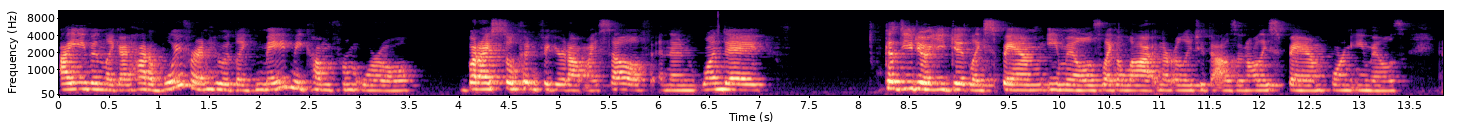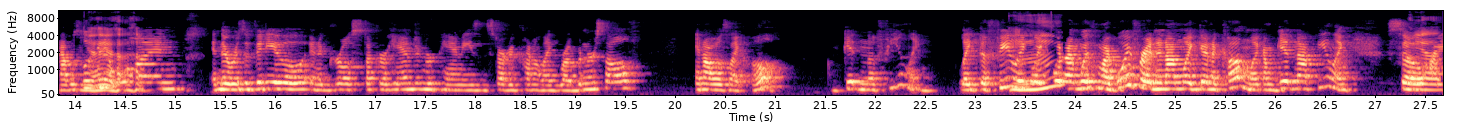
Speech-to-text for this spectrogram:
I even like I had a boyfriend who had like made me come from oral, but I still couldn't figure it out myself. And then one day, because you know you get like spam emails like a lot in the early 2000s, all these spam porn emails. And I was looking Yeah. at one, and there was a video, and a girl stuck her hand in her panties and started kind of like rubbing herself. And I was like, oh, I'm getting a feeling. like the feeling mm-hmm. like when I'm with my boyfriend and I'm like gonna come, like I'm getting that feeling. So yes.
